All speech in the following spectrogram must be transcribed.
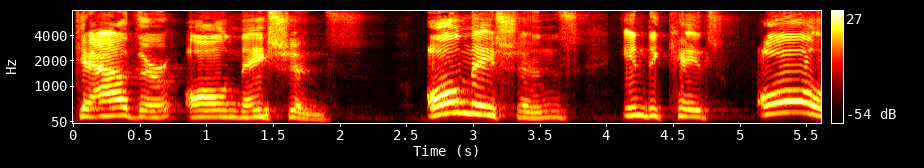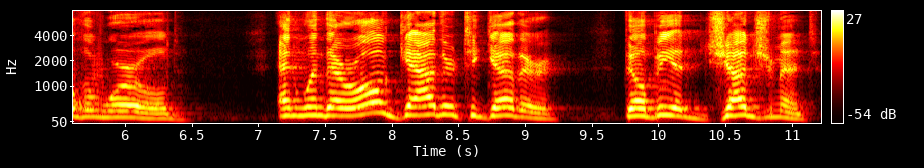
gather all nations. All nations indicates all the world. And when they're all gathered together, there'll be a judgment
